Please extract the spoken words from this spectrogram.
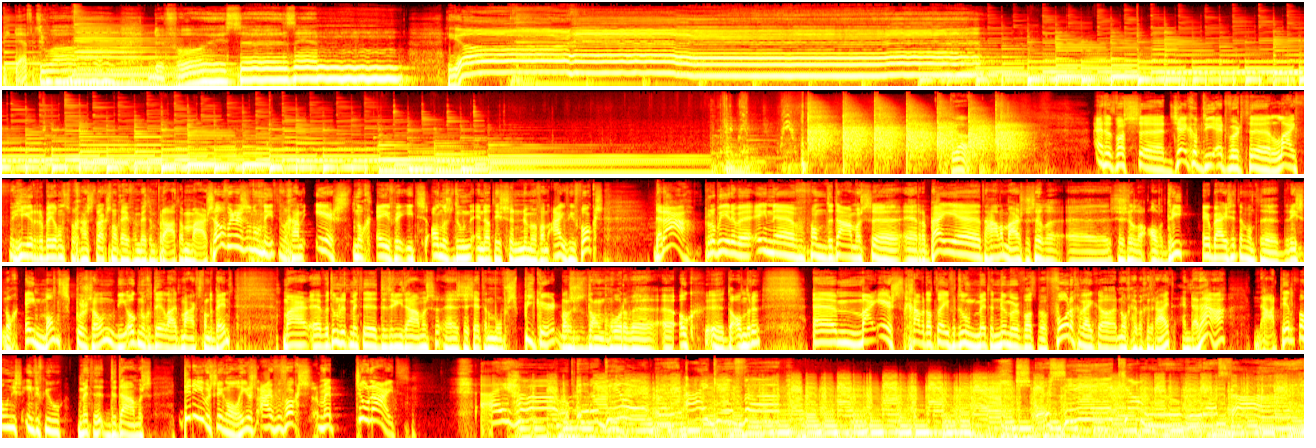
You're deaf to all the voices in your dat was eh, Jacob die Edward eh, live hier bij ons. We gaan straks nog even met hem praten. Maar zover is het nog niet. We gaan eerst nog even iets anders doen. En dat is een nummer van Ivy Fox. Daarna proberen we een eh, van de dames eh, erbij eh, te halen. Maar ze zullen, ze zullen alle drie erbij zitten. Want er is nog één manspersoon die ook nog deel uitmaakt van de band. Maar we doen het met de, drie dames. Ze zetten hem op speaker. Dan horen we ook de andere. Ehm, maar eerst gaan we dat even doen met een nummer wat we vorige week nog hebben gedraaid. En daarna, na telefonisch interview met de, de dames, de nieuwe single. Hier is Ivy Fox met Tonight. I hope it'll be worth what I give up. Should see it coming, who would have thought?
